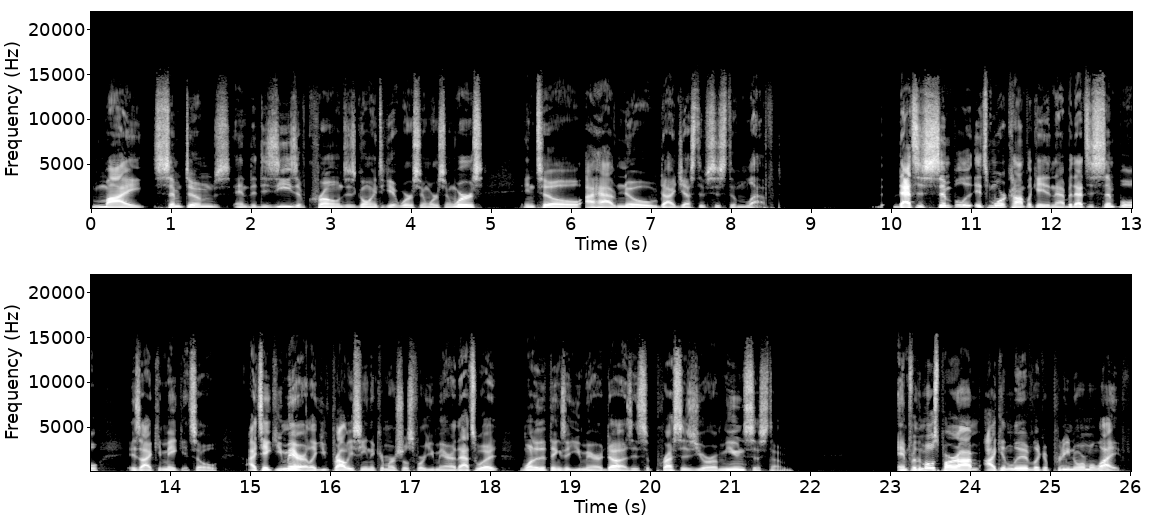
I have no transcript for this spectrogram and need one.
my symptoms and the disease of Crohn's is going to get worse and worse and worse until I have no digestive system left. That's as simple. It's more complicated than that, but that's as simple as I can make it. So I take Humira. Like you've probably seen the commercials for Humira. That's what one of the things that Humira does. It suppresses your immune system. And for the most part, I'm I can live like a pretty normal life.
